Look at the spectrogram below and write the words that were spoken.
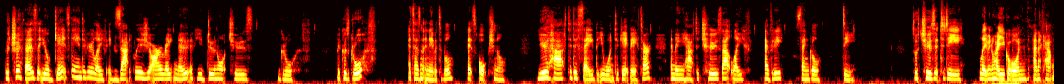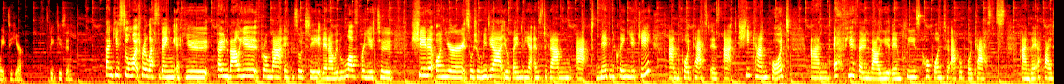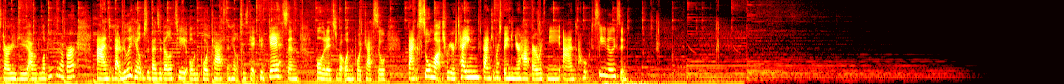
The truth is that you'll get to the end of your life exactly as you are right now if you do not choose growth. Because growth, it isn't inevitable, it's optional. You have to decide that you want to get better, and then you have to choose that life every single day. So choose it today. Let me know how you got on, and I can't wait to hear. Speak to you soon. Thank you so much for listening. If you found value from that episode today, then I would love for you to share it on your social media. You'll find me at Instagram at Megan McLean UK, and the podcast is at She Can Pod. And if you found value, then please hop onto Apple Podcasts and write a five star review. I would love you forever. And that really helps the visibility of the podcast and helps us get good guests and all the rest of it on the podcast. So Thanks so much for your time. Thank you for spending your half hour with me, and I hope to see you really soon.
